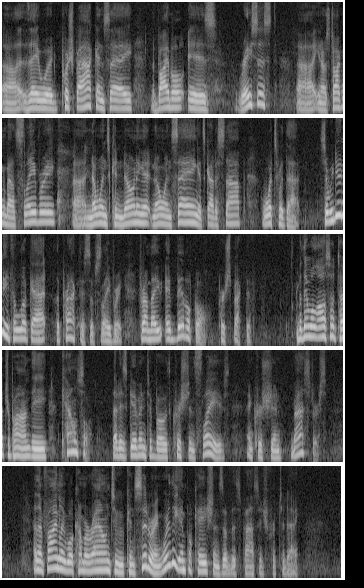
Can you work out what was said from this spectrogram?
Uh, they would push back and say the Bible is racist. Uh, you know, it's talking about slavery. Uh, no one's condoning it. No one's saying it's got to stop what's with that? So we do need to look at the practice of slavery from a, a biblical perspective. But then we'll also touch upon the counsel that is given to both Christian slaves and Christian masters. And then finally, we'll come around to considering what are the implications of this passage for today.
